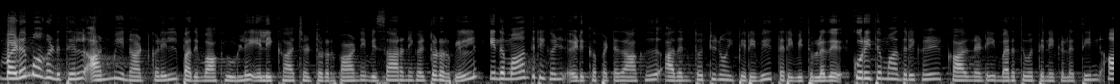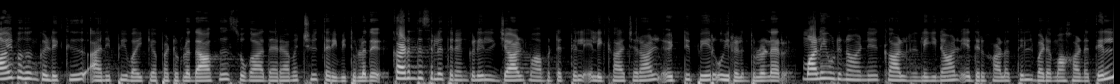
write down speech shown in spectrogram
வடமாகாணத்தில் அண்மை நாட்களில் பதிவாகியுள்ள எலிக்காய்ச்சல் தொடர்பான விசாரணைகள் தொடர்பில் இந்த மாதிரிகள் எடுக்கப்பட்டதாக அதன் தொற்றுநோய் பிரிவு தெரிவித்துள்ளது. குறித்த மாதிரிகள் கால்நடை மருத்துவ திணைக்களத்தின் ஆய்வகங்களுக்கு அனுப்பி வைக்கப்பட்டுள்ளதாக சுகாதார அமைச்சு தெரிவித்துள்ளது. கடந்த சில தினங்களில் ஜாழ் மாவட்டத்தில் எலிக்காய்ச்சலால் எட்டு பேர் உயிரிழந்துள்ளனர். மழையுடனான காலநிலையினால் எதிர்காலத்தில் வடமாகாணத்தில்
